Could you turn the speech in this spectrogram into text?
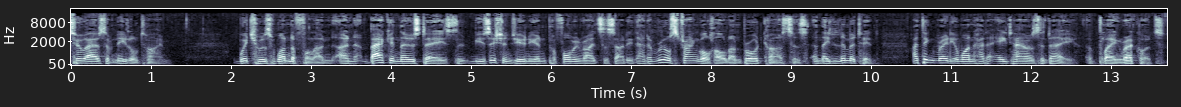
two hours of needle time." Which was wonderful. And, and back in those days, the Musicians Union, Performing Rights Society, they had a real stranglehold on broadcasters, and they limited. I think Radio 1 had eight hours a day of playing records.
